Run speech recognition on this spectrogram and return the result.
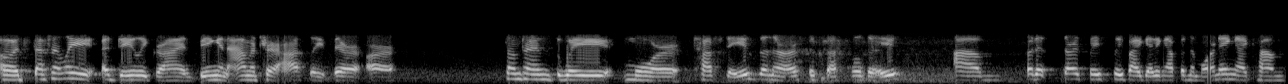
Oh, it's definitely a daily grind. Being an amateur athlete, there are sometimes way more tough days than there are successful days. Um, but it starts basically by getting up in the morning. I come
